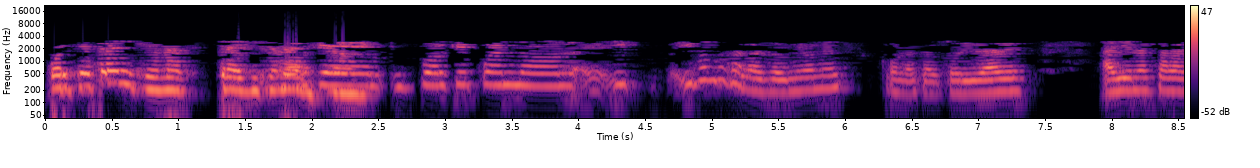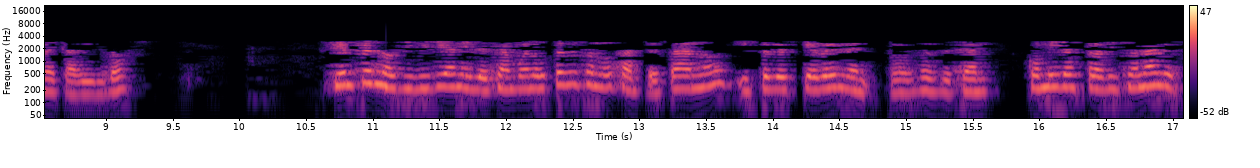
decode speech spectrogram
¿Por qué tradicional? Tradicional. Porque, porque cuando eh, íbamos a las reuniones con las autoridades ahí en la sala de cabildos, siempre nos dividían y decían, bueno, ustedes son los artesanos y ustedes qué venden. Entonces decían, comidas tradicionales.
